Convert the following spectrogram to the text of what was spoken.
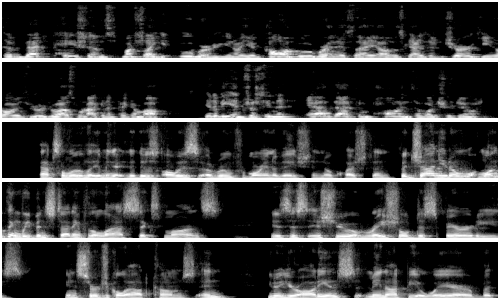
to vet patients, much like Uber. You know, you call up Uber and they say, oh, this guy's a jerk. He's always rude to us. We're not going to pick him up. It'd be interesting to add that component to what you're doing. Absolutely. I mean, there's always a room for more innovation, no question. But, John, you know, one thing we've been studying for the last six months is this issue of racial disparities in surgical outcomes. And, you know, your audience may not be aware, but,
